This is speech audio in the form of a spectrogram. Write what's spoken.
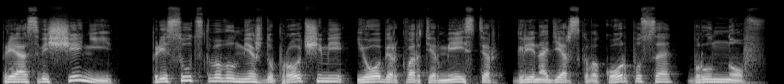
При освящении присутствовал, между прочими, и оберквартирмейстер гренадерского корпуса Бруннов,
